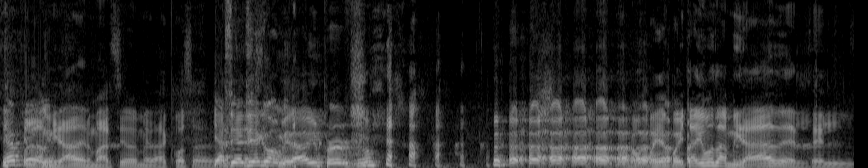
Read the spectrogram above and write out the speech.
Ya, la probably. mirada del Marcio me da cosa. Ya, sí, ya tiene como mirada bien perv, ¿no? Por ejemplo, ahorita vimos la mirada del, del,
